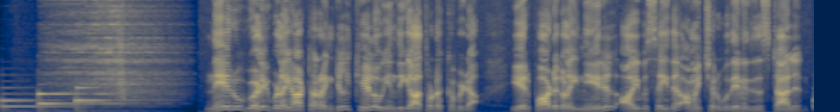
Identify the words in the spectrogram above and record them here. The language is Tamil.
நேரு வெளி விளையாட்டரங்கில் கேலோ இந்தியா தொடக்க விழா. ஏற்பாடுகளை நேரில் ஆய்வு செய்த அமைச்சர் உதயநிதி ஸ்டாலின்.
